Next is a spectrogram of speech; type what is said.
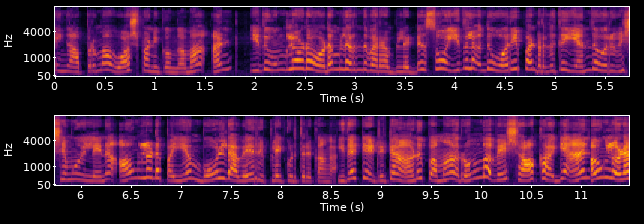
நீங்க அப்புறமா வாஷ் பண்ணிக்கோங்கம்மா. அண்ட் இது உங்களோட உடம்புல இருந்து வர பிளட் ஸோ இதுல வந்து ஒரி பண்றதுக்கு எந்த ஒரு விஷயமும் இல்லைன்னு அவங்களோட பையன் போல்டாவே ரிப்ளை கொடுத்துருக்காங்க. இதை கேட்டுட்டு அனுப்பமா ரொம்பவே ஷாக் ஆகி அண்ட் அவங்களோட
